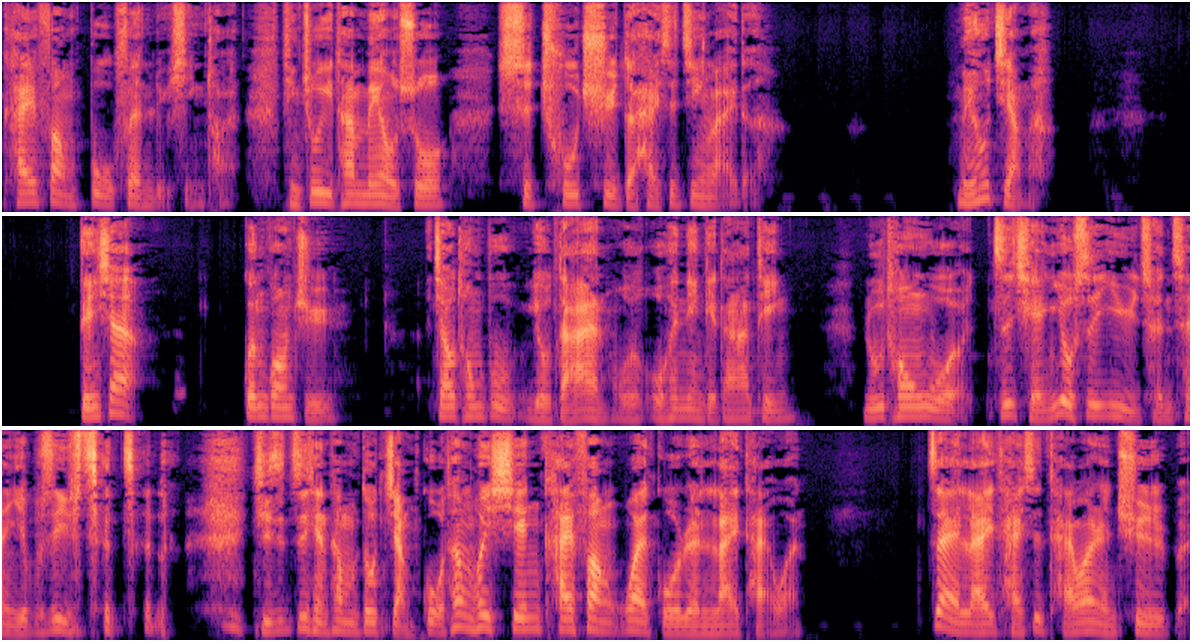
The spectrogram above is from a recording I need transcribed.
开放部分旅行团，请注意，他没有说是出去的还是进来的，没有讲啊。等一下，观光局、交通部有答案，我我会念给大家听。如同我之前又是一语成谶，也不是一语成谶了。其实之前他们都讲过，他们会先开放外国人来台湾。再来才是台湾人去日本，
